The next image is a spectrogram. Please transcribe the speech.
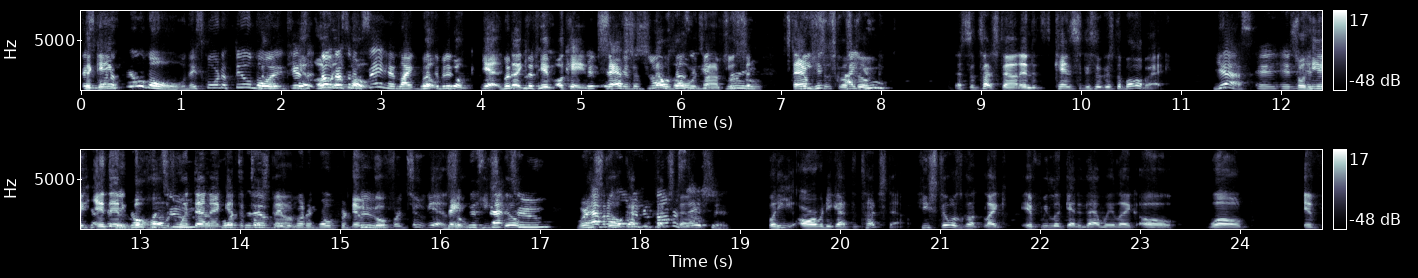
They The scored game- a field goal. They scored a field goal. No, yeah, no, that's what no. I'm saying. Like, No, but, but, yeah, but- like but if, okay, if- San Francisco that was overtime. So through, San Francisco still that's a touchdown, and it's Kansas City still gets the ball back. Yes, and, and So and he- they- and then they Mahomes two. went down there and got the According to them, They were going to go for They two. would go for two. Yeah, they so missed that still, two. We're having a whole different touchdown. conversation. But he already got the touchdown. He still was going like if we look at it that way, like oh well, if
